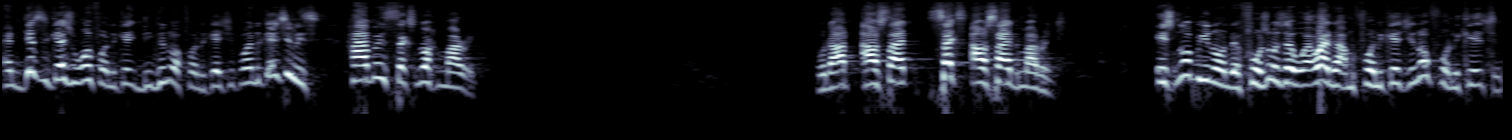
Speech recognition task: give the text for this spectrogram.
And just in case you want fornication, definition of fornication, fornication is having sex not married. Without outside sex outside marriage. It's not being on the phone. Someone say, why, why I'm fornication? Not fornication.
